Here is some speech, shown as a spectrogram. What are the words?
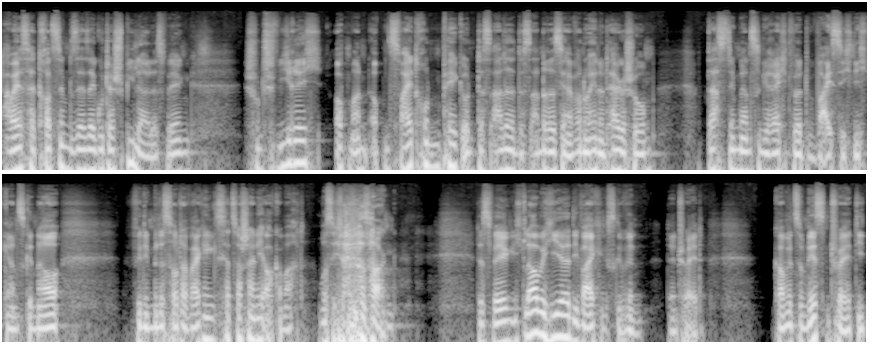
aber er ist halt trotzdem ein sehr, sehr guter Spieler. Deswegen schon schwierig, ob man, ob ein Zweitrunden-Pick und das alle, das andere ist ja einfach nur hin und her geschoben. Das dem Ganzen gerecht wird, weiß ich nicht ganz genau. Für die Minnesota Vikings hätte es wahrscheinlich auch gemacht, muss ich leider sagen. Deswegen, ich glaube hier, die Vikings gewinnen den Trade. Kommen wir zum nächsten Trade. Die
